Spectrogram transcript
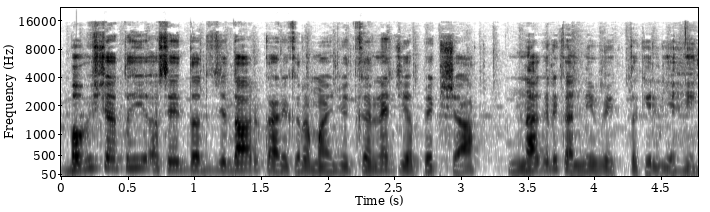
भविष्यातही असे दर्जेदार कार्यक्रम आयोजित करण्याची अपेक्षा नागरिकांनी व्यक्त केली आहे.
